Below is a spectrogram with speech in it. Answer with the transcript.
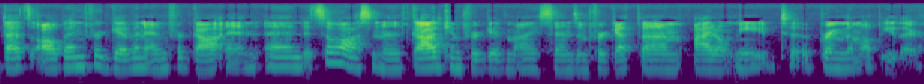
that's all been forgiven and forgotten, and it's so awesome. And if God can forgive my sins and forget them, I don't need to bring them up either.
